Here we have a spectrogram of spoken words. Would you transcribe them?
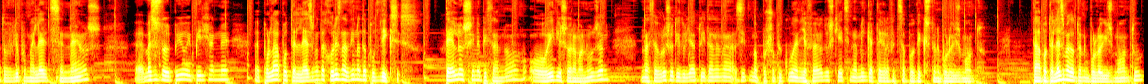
το βιβλίο που μελέτησε νέος ε, μέσα στο οποίο υπήρχαν ε, πολλά αποτελέσματα χωρίς να δίνονται αποδείξεις. Τέλος, είναι πιθανό ο ίδιος ο Ραμανούζαν να θεωρούσε ότι η δουλειά του ήταν ένα ζήτημα προσωπικού ενδιαφέροντος και έτσι να μην κατέγραφε τις αποδείξεις των υπολογισμών του. Τα αποτελέσματα των υπολογισμών του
